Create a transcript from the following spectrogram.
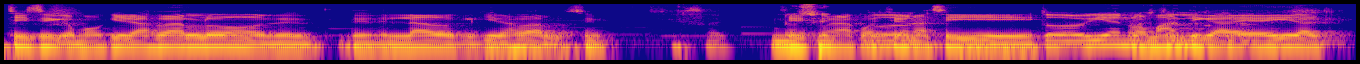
Sí, sí, como quieras verlo, de- desde el lado que quieras verlo, sí. Exacto. No Sí, es sé, una cuestión así Todavía no romántica de ir al.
